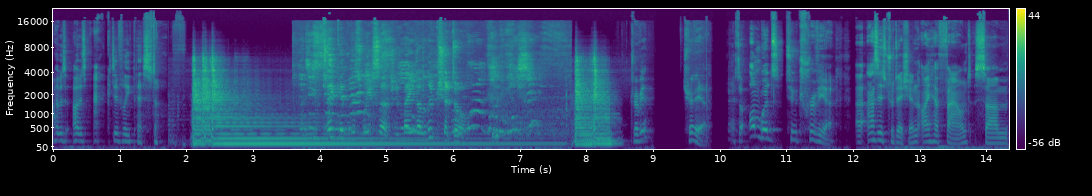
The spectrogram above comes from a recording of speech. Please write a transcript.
I was I was actively pissed off. You've taken this research and made a luchador. Trivia. Trivia. Okay, so onwards to trivia. Uh, as is tradition, I have found some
